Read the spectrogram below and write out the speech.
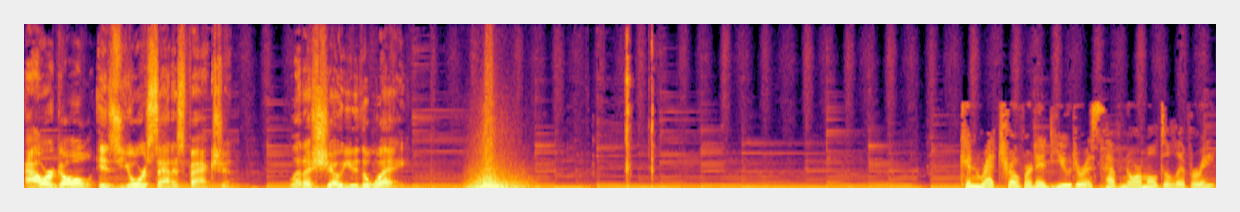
Our goal is your satisfaction. Let us show you the way. Can retroverted uterus have normal delivery?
